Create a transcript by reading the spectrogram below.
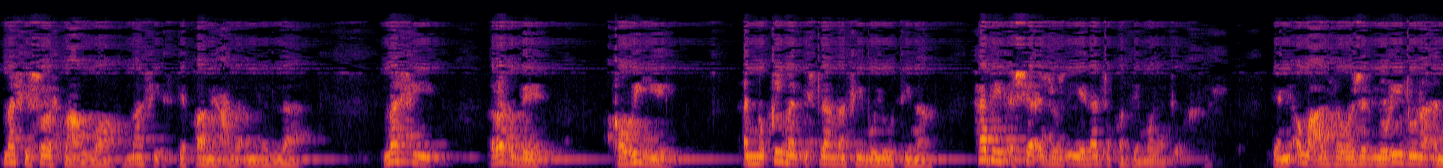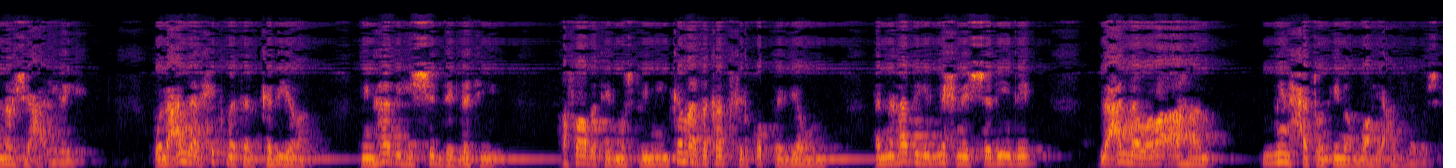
ما في صلح مع الله ما في استقامة على أمر الله ما في رغبة قوية أن نقيم الإسلام في بيوتنا هذه الأشياء الجزئية لا تقدم ولا تؤخر. يعني الله عز وجل يريدنا أن نرجع إليه. ولعل الحكمة الكبيرة من هذه الشدة التي أصابت المسلمين كما ذكرت في الخطبة اليوم أن هذه المحنة الشديدة لعل وراءها منحة إلى الله عز وجل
